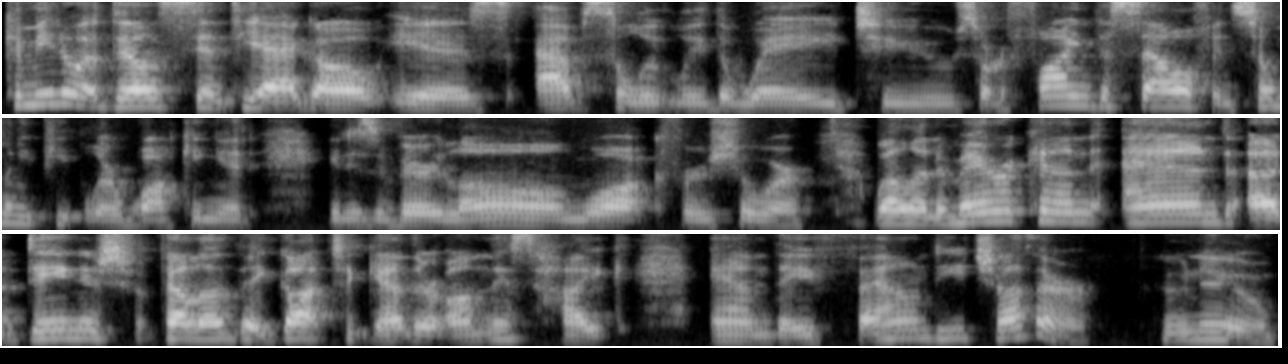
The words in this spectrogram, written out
Camino del Santiago is absolutely the way to sort of find the self, and so many people are walking it. It is a very long walk for sure. Well, an American and a Danish fellow, they got together on this hike and they found each other. Who knew?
